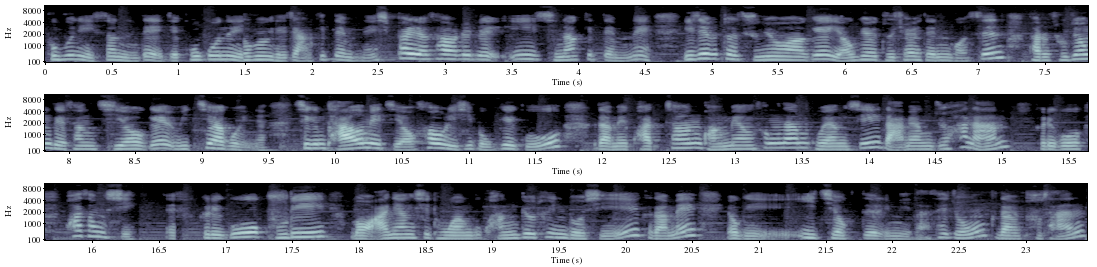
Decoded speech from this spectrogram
부분이 있었는데 이제 그거는 적용이 되지 않기 때문에 18년 4월 1일이 지났기 때문에 이제부터 중요하게 여겨두셔야 되는 것은 바로 조정대상 지역에 위치하고 있는 지금 다음의 지역 서울 25 5개구, 그 다음에 과천, 광명, 성남, 고양시, 남양주, 하남, 그리고 화성시, 예, 그리고 구리, 뭐 안양시, 동안구, 광교, 투인도시, 그 다음에 여기 이 지역들입니다. 세종, 그 다음에 부산,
